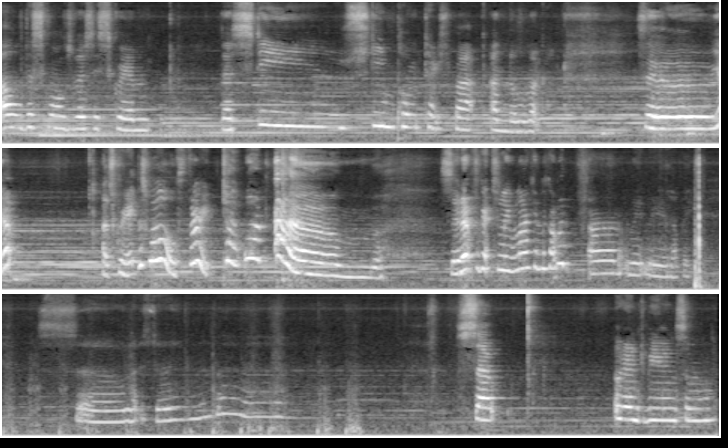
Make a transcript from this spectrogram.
Elder Scrolls vs. Skyrim the Steam Steampunk text pack and normal background. So yep. Let's create this world. Three, two, one, um. So don't forget to leave a like in the comments and make me really happy. So let's do So we're going to be doing some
